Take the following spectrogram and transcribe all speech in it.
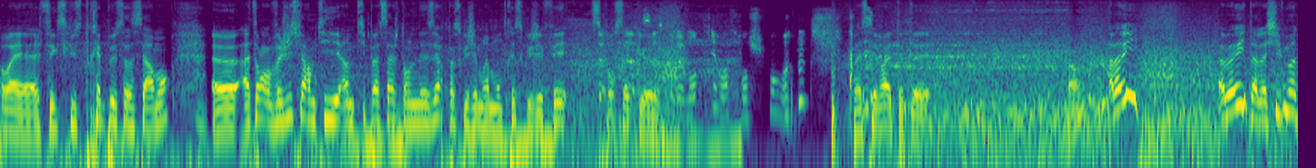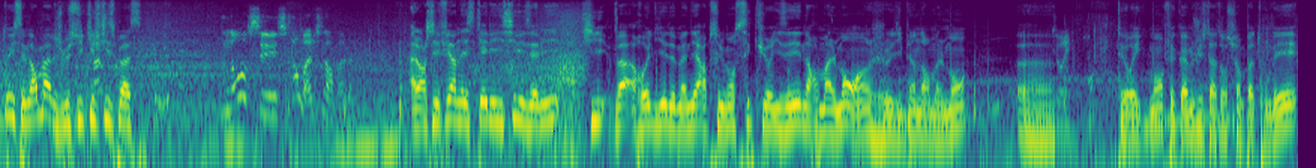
Ouais elle s'excuse très peu sincèrement euh, Attends on va juste faire un petit, un petit passage dans le Nether Parce que j'aimerais montrer ce que j'ai fait C'est pour ça que... Ça se pourrait mentir, hein, franchement. Bah c'est vrai toi t'es... Hein Ah bah oui Ah bah oui t'as l'achievement oui c'est normal Je me suis dit qu'est-ce qui se passe non, c'est normal, c'est normal. Alors j'ai fait un escalier ici les amis Qui va relier de manière absolument sécurisée Normalement hein, je le dis bien normalement euh, Théoriquement. Théoriquement, on fait quand même juste attention à pas tomber.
